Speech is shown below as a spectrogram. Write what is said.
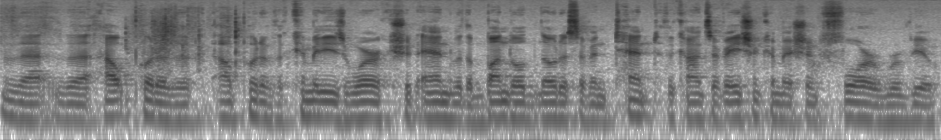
that the output of the, output of the committee's work should end with a bundled notice of intent to the Conservation Commission for review.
